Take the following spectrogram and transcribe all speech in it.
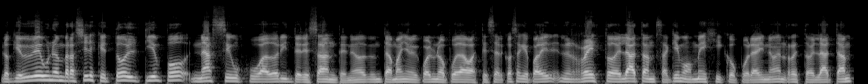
Lo que vive uno en Brasil es que todo el tiempo nace un jugador interesante, ¿no? De un tamaño en el cual uno puede abastecer. Cosa que en el resto de LATAM, saquemos México por ahí, ¿no? En el resto de LATAM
